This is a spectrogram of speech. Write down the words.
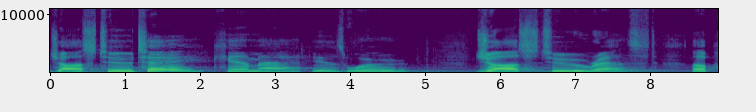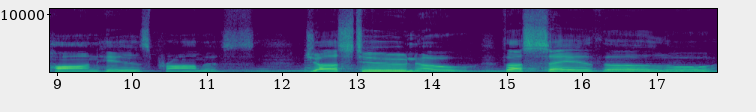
just to take him at his word just to rest upon his promise, just to know, thus saith the Lord.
